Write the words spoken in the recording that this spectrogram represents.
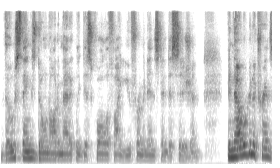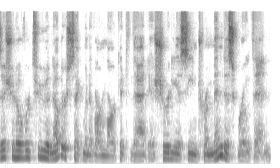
Those things don't automatically disqualify you from an instant decision. And now we're going to transition over to another segment of our market that Assurity has seen tremendous growth in,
